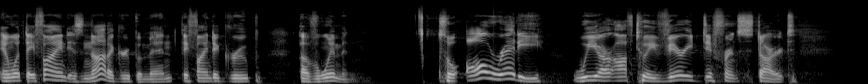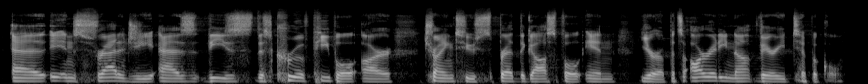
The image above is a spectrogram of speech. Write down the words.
And what they find is not a group of men, they find a group of women. So already we are off to a very different start as, in strategy as these this crew of people are trying to spread the gospel in Europe. It's already not very typical.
